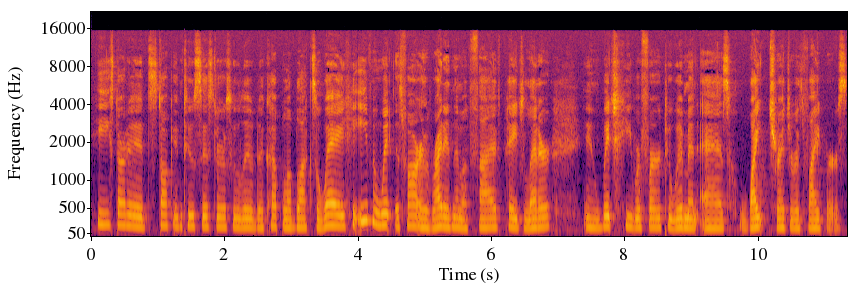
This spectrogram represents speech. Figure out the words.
He started stalking two sisters who lived a couple of blocks away. He even went as far as writing them a five page letter in which he referred to women as white treacherous vipers.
